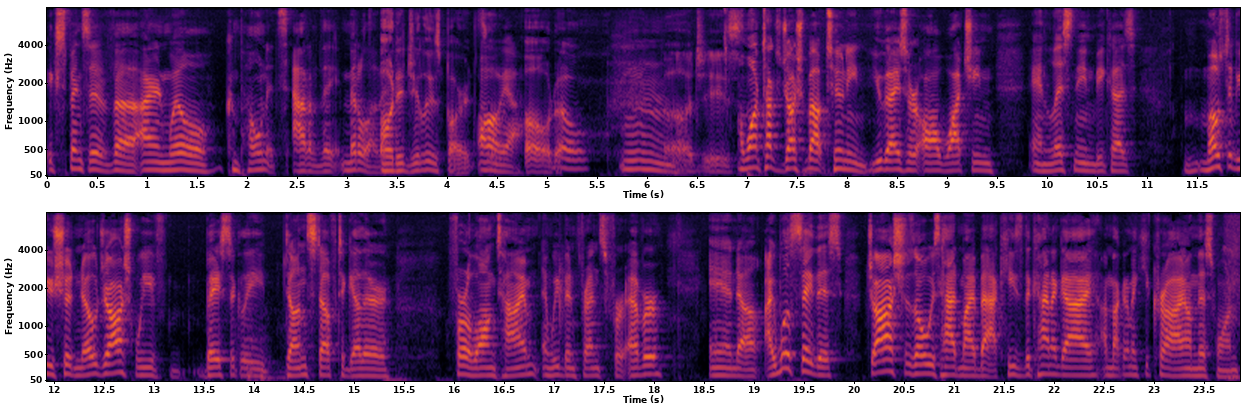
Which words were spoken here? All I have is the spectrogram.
expensive uh, Iron Will components out of the middle of it. Oh, did you lose parts? Oh, yeah. Oh no. Oh jeez. I want to talk to Josh about tuning. You guys are all watching and listening because most of you should know Josh. We've basically done stuff together for a long time and we've been friends forever. And uh, I will say this Josh has always had my back. He's the kind of guy, I'm not going to make you cry on this one,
